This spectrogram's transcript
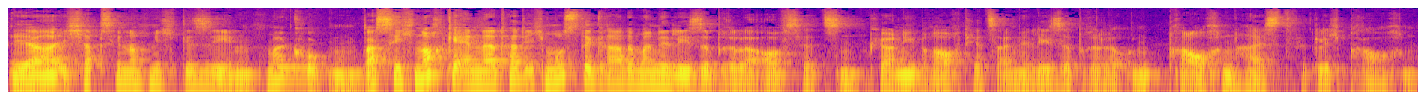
Ja, ich habe sie noch nicht gesehen. Mal gucken. Was sich noch geändert hat, ich musste gerade meine Lesebrille aufsetzen. Björni braucht jetzt eine Lesebrille. Und brauchen heißt wirklich brauchen.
